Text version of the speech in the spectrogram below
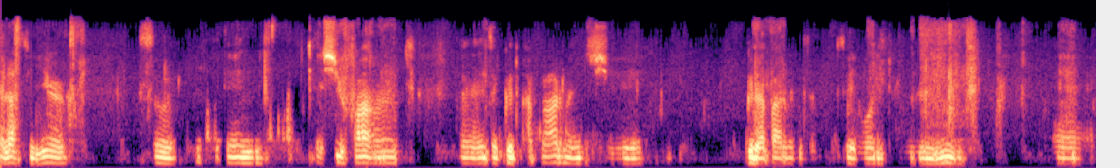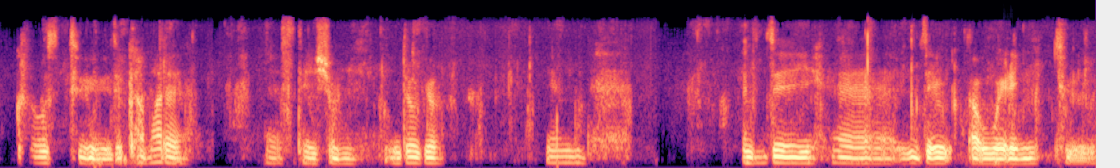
uh, last year. So and she found uh, the good apartment. She good apartment. They want to live uh, close to the Kamata uh, station in Tokyo, and and they uh, they are willing to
